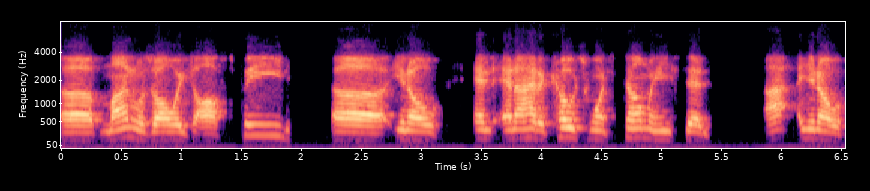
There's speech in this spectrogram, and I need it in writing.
Uh, mine was always off speed. Uh, you know, and and I had a coach once tell me he said, I you know,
